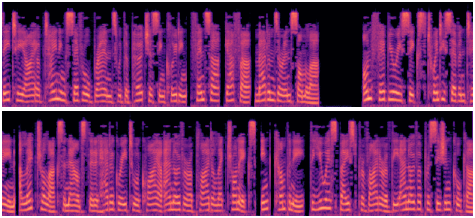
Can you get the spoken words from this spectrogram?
CTI obtaining several brands with the purchase including, Fensa, Gafa, Madamsa and Somela. On February 6, 2017, Electrolux announced that it had agreed to acquire Anova Applied Electronics, Inc. company, the U.S.-based provider of the Anova precision cooker.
